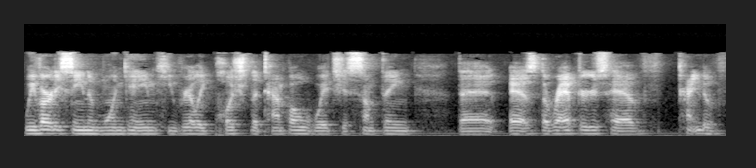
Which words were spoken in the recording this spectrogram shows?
we've already seen in one game he really pushed the tempo, which is something that as the Raptors have kind of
